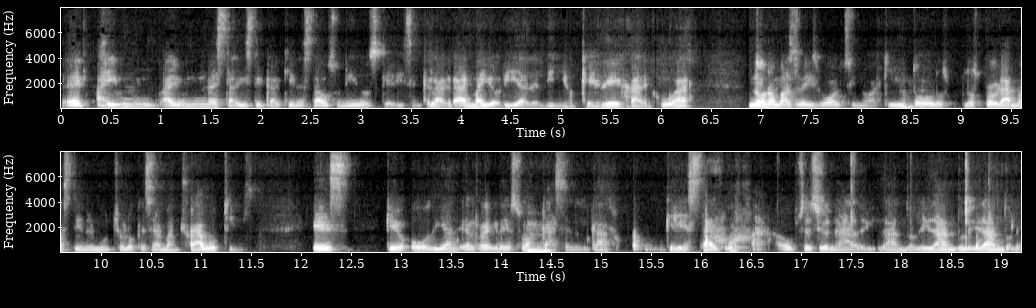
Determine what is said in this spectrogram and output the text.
eh, hay, hay una estadística aquí en Estados Unidos que dicen que la gran mayoría del niño que deja de jugar, no nomás béisbol, sino aquí todos los, los, programas tienen mucho lo que se llaman travel teams, es que odian el regreso a casa en el carro, que está obsesionado y dándole y dándole y dándole.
